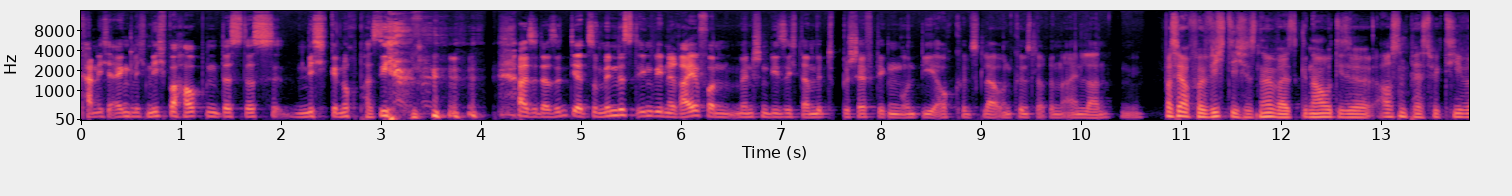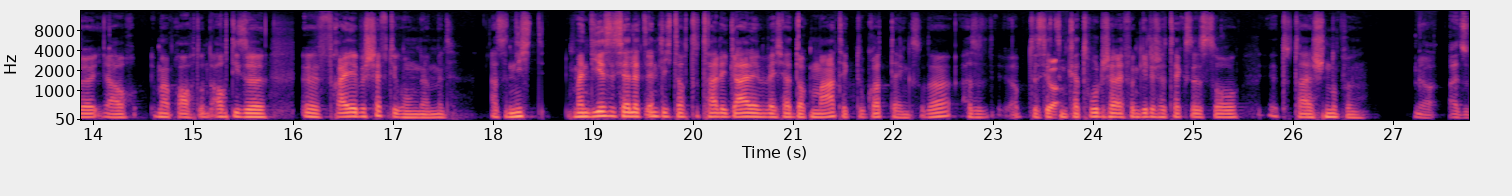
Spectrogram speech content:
kann ich eigentlich nicht behaupten, dass das nicht genug passiert. also da sind ja zumindest irgendwie eine Reihe von Menschen, die sich damit beschäftigen und die auch Künstler und Künstlerinnen einladen. Was ja auch voll wichtig ist, ne? weil es genau diese Außenperspektive ja auch immer braucht und auch diese äh, freie Beschäftigung damit. Also nicht, ich meine, dir ist es ja letztendlich doch total egal, in welcher Dogmatik du Gott denkst, oder? Also ob das jetzt ja. ein katholischer, evangelischer Text ist, so äh, total Schnuppe. Ja, also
